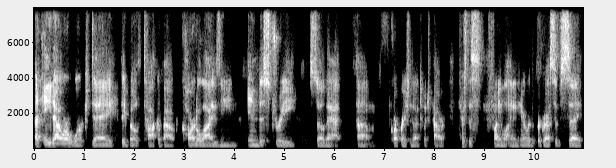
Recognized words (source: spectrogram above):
an eight hour workday. They both talk about cartelizing industry so that um, corporations don't have too much power. There's this funny line in here where the progressives say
